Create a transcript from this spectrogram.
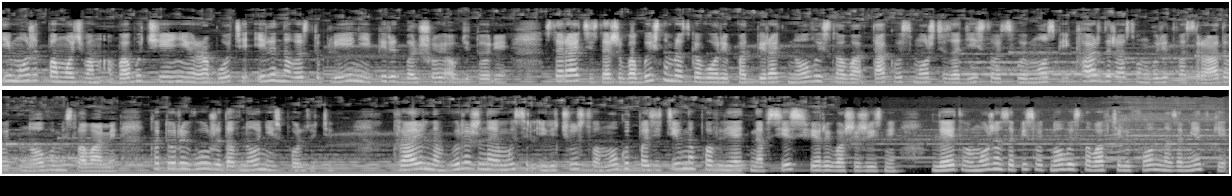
и может помочь вам в обучении, работе или на выступлении перед большой аудиторией. Старайтесь даже в обычном разговоре подбирать новые слова, так вы сможете задействовать свой мозг, и каждый раз он будет вас радовать новыми словами, которые вы уже давно не используете. Правильно выраженная мысль или чувство могут позитивно повлиять на все сферы вашей жизни. Для этого можно записывать новые слова в телефон на заметке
